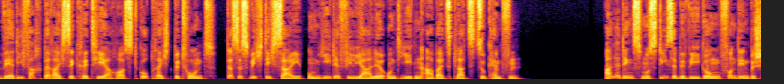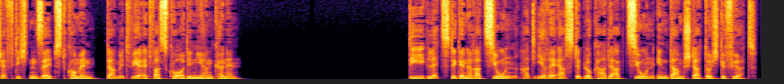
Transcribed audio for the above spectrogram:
Wer die Fachbereichssekretär Horst Gobrecht betont, dass es wichtig sei, um jede Filiale und jeden Arbeitsplatz zu kämpfen. Allerdings muss diese Bewegung von den Beschäftigten selbst kommen, damit wir etwas koordinieren können. Die letzte Generation hat ihre erste Blockadeaktion in Darmstadt durchgeführt.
